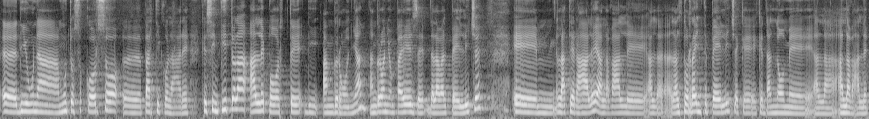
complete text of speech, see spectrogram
eh, di una mutuo soccorso eh, particolare che si intitola Alle porte di Angrogna. Angrogna è un paese della Valpellice, e, mh, laterale alla valle, al, al, torrente Pellice che, che dà il nome alla, alla valle.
